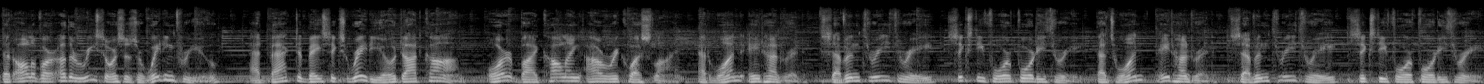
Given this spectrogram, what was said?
that all of our other resources are waiting for you at backtobasicsradio.com or by calling our request line at 1 800 733 6443. That's 1 800 733 6443.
